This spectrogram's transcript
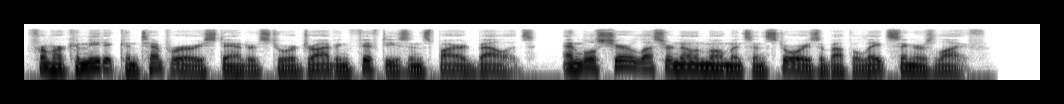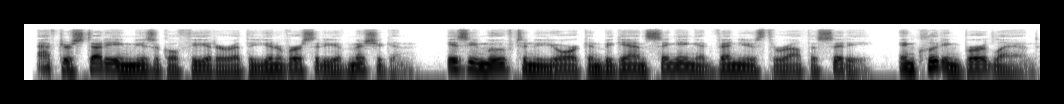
from her comedic contemporary standards to her driving 50s inspired ballads, and will share lesser known moments and stories about the late singer's life. After studying musical theater at the University of Michigan, Izzy moved to New York and began singing at venues throughout the city, including Birdland,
